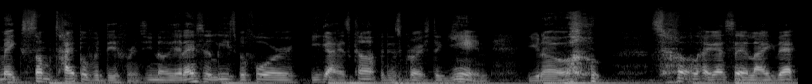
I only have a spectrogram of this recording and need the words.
make some type of a difference. You know, yeah, that's at least before he got his confidence crushed again. You know. so like I said, like that,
